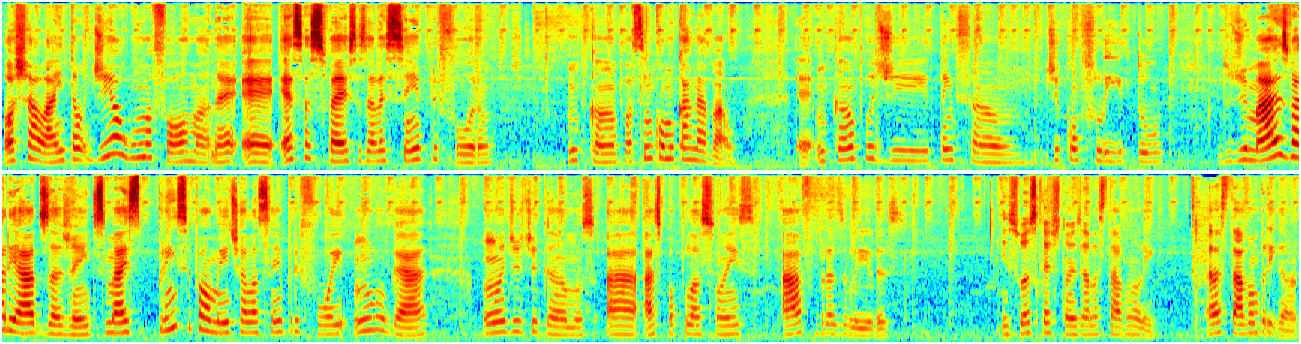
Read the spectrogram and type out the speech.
Oxalá. Então, de alguma forma, né, é, essas festas elas sempre foram um campo, assim como o Carnaval, é, um campo de tensão, de conflito, de mais variados agentes, mas principalmente ela sempre foi um lugar onde, digamos, a, as populações afro-brasileiras, em suas questões, elas estavam ali. elas estavam brigando.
